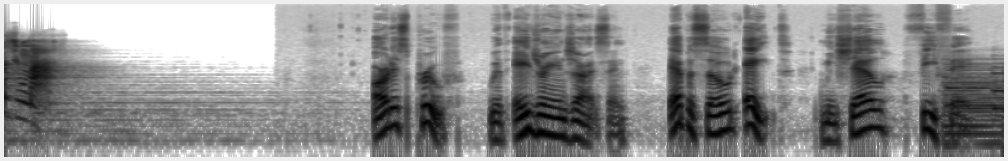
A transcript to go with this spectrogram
Kazuma. Artist Proof with Adrian Johnson, Episode 8 Michel Fiffe.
